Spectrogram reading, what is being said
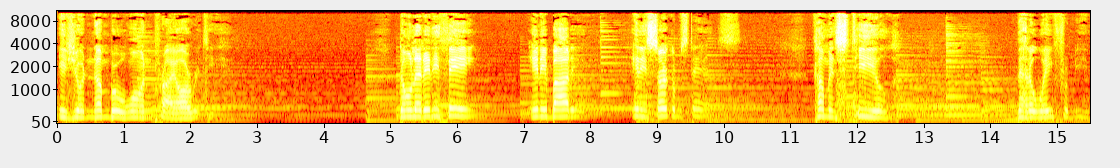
is your number one priority. Don't let anything, anybody, any circumstance come and steal that away from you.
